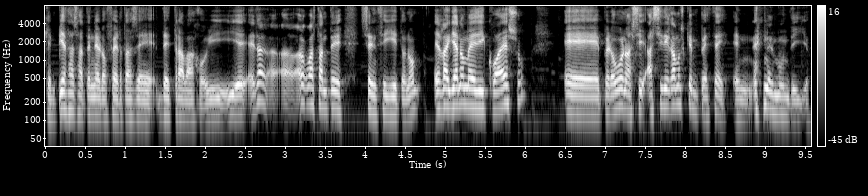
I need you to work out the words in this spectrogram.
empiezas a tener ofertas de, trabajo y, era algo bastante sencillito, ¿no? ya no me dedico a eso, eh, pero bueno, así, así digamos que empecé en, el mundillo.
